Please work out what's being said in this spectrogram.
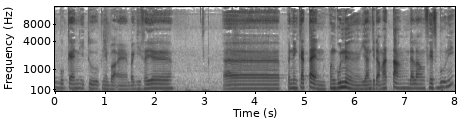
bukan itu penyebab eh. bagi saya uh, peningkatan pengguna yang tidak matang dalam Facebook ni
